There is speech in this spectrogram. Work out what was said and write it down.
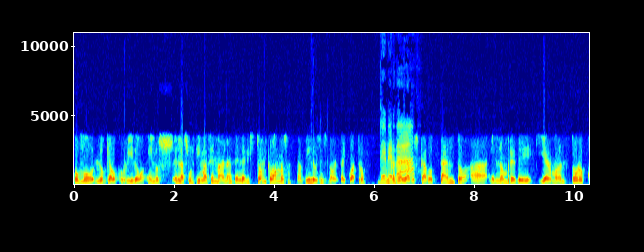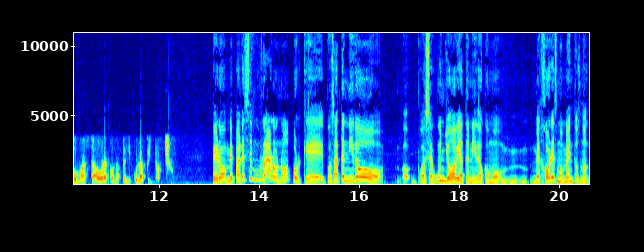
como lo que ha ocurrido en los en las últimas semanas en el histórico vámonos hasta 1994 ¿De nunca verdad? se había buscado tanto a el nombre de Guillermo del Toro como hasta ahora con la película Pinocho. Pero me parece muy raro no porque pues ha tenido pues según yo había tenido como mejores momentos no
